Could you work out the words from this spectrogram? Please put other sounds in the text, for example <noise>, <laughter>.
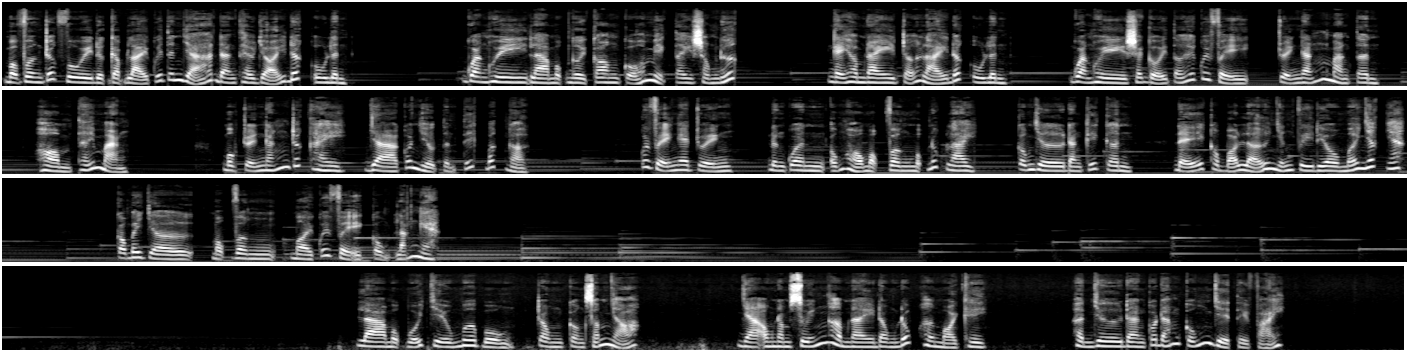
Một Vân rất vui được gặp lại quý tín giả đang theo dõi đất U Linh. Quang Huy là một người con của miệt Tây sông nước. Ngày hôm nay trở lại đất U Linh, Quang Huy sẽ gửi tới quý vị truyện ngắn mang tên Hòm Thế Mạng. Một truyện ngắn rất hay và có nhiều tình tiết bất ngờ. Quý vị nghe truyện, đừng quên ủng hộ Mộc Vân một nút like, cũng như đăng ký kênh để không bỏ lỡ những video mới nhất nhé. Còn bây giờ, Mộc Vân mời quý vị cùng lắng nghe. Là một buổi chiều mưa buồn trong con xóm nhỏ. Nhà ông Năm Xuyến hôm nay đông đúc hơn mọi khi. Hình như đang có đám cúng gì thì phải.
